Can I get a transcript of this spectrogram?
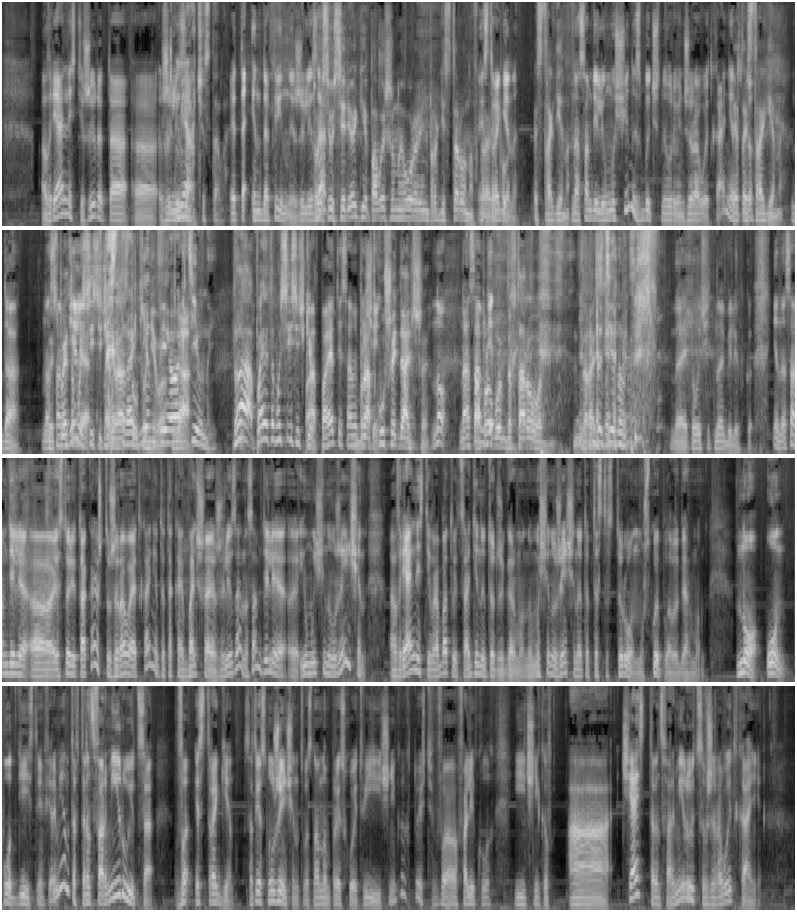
А в реальности жир это э, железа. Мягче стало. Это эндокринная То железа. есть у Сереги повышенный уровень прогестерона в крови. Эстрогена. Эстрогена. На самом деле у мужчин избыточный уровень жировой ткани. Это то- эстрогены. Да. На То есть самом поэтому деле, сисечки растут у Эстроген него. биоактивный. Да, поэтому сисечки. по, по этой самой Брат, причине. кушай дальше. Но на самом деле... Попробуем до второго. Дотянуться. Да, и получить Нобелевку. Не, на самом деле э, история такая, что жировая ткань это такая большая железа. На самом деле э, и у мужчин, и у женщин э, в реальности вырабатывается один и тот же гормон. У мужчин и у женщин это тестостерон, мужской половой гормон. Но он под действием ферментов трансформируется в эстроген. Соответственно, у женщин это в основном происходит в яичниках, то есть в э, фолликулах яичников, а часть трансформируется в жировой ткани.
